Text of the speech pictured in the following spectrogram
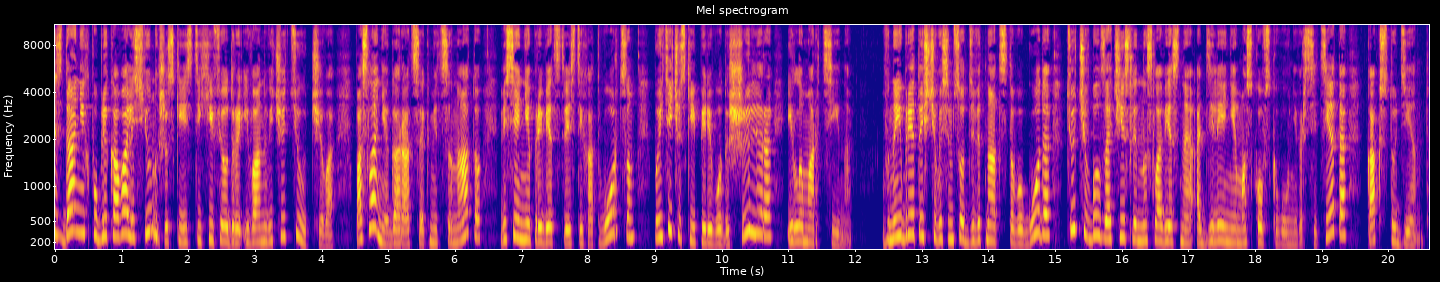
изданиях публиковались юношеские стихи Федора Ивановича Тютчева, послание Горация к меценату, весеннее приветствие стихотворцам, поэтические переводы Шиллера и Ламартина. В ноябре 1819 года Тютчев был зачислен на словесное отделение Московского университета как студент.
